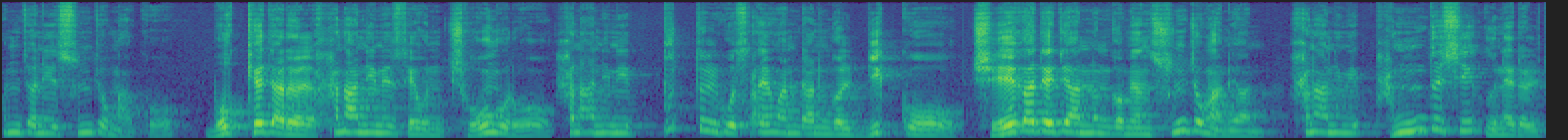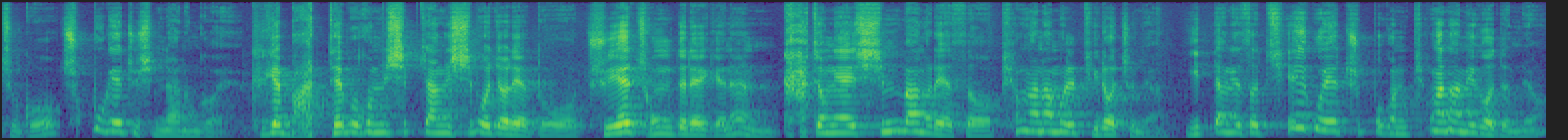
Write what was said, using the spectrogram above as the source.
온전히 순종하고 목회자를 하나님이 세운 종으로 하나님이 붙들고 사용한다는 걸 믿고 죄가 되지 않는 거면 순종하면 하나님이 반드시 은혜를 주고 축복해 주신다는 거예요. 그게 마태복음 10장 15절에도 주의 종들에게는 가정의 신방을 해서 평안함을 빌어주면 이 땅에서 최고의 축복은 평안함이거든요.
